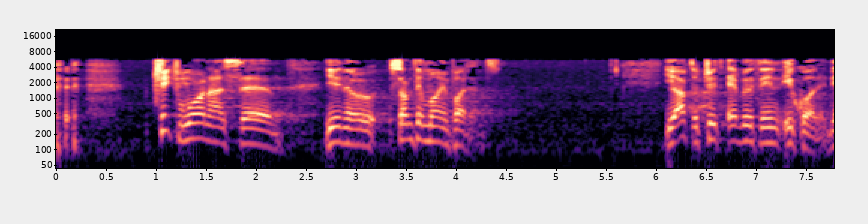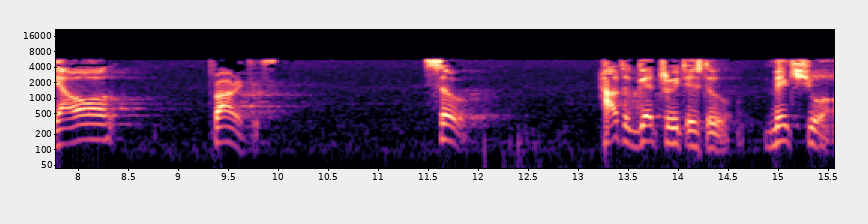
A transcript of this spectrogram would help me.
treat one as, um, you know, something more important. You have to treat everything equally. They are all priorities. So, how to get through it is to make sure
